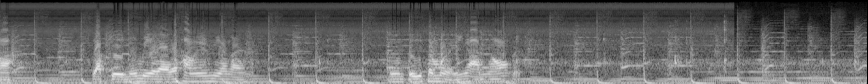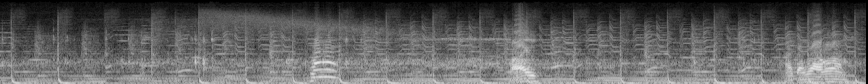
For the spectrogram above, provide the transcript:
มาอยากเกมไม่มีอะไรแล้วทำไม่มีอะไรนะดนตรีเสมองานงอกเลยไปหาจังหวะก่อน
